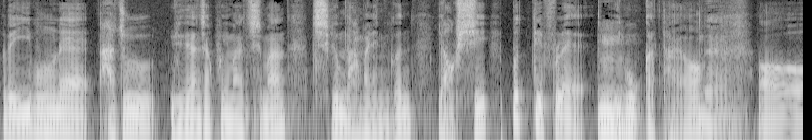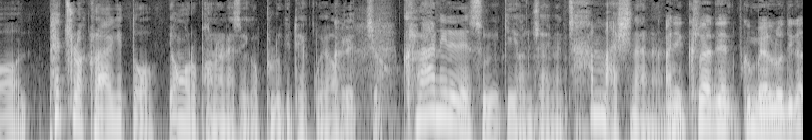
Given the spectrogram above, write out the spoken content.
근데 이분의 아주 위대한 작품이 많지만 지금 남아 있는 건 역시 Petite Fleur 음. 이곡 같아요. 네. 어 페툴라 클락이 또 영어로 번안해서 이거 부르기도 했고요. 그랬죠. 클라리넷으로 이렇게 연주하면 참 맛이 나는. 아니 클라리넷 그 멜로디가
